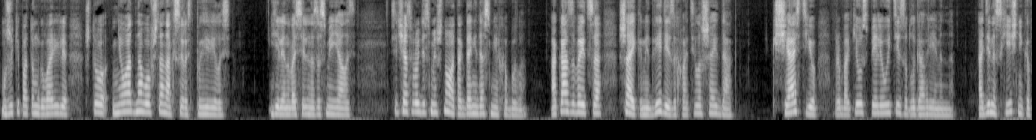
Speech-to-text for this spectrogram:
Мужики потом говорили, что ни у одного в штанах сырость появилась. Елена Васильевна засмеялась. Сейчас вроде смешно, а тогда не до смеха было. Оказывается, шайка медведей захватила шайдак. К счастью, рыбаки успели уйти заблаговременно. Один из хищников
